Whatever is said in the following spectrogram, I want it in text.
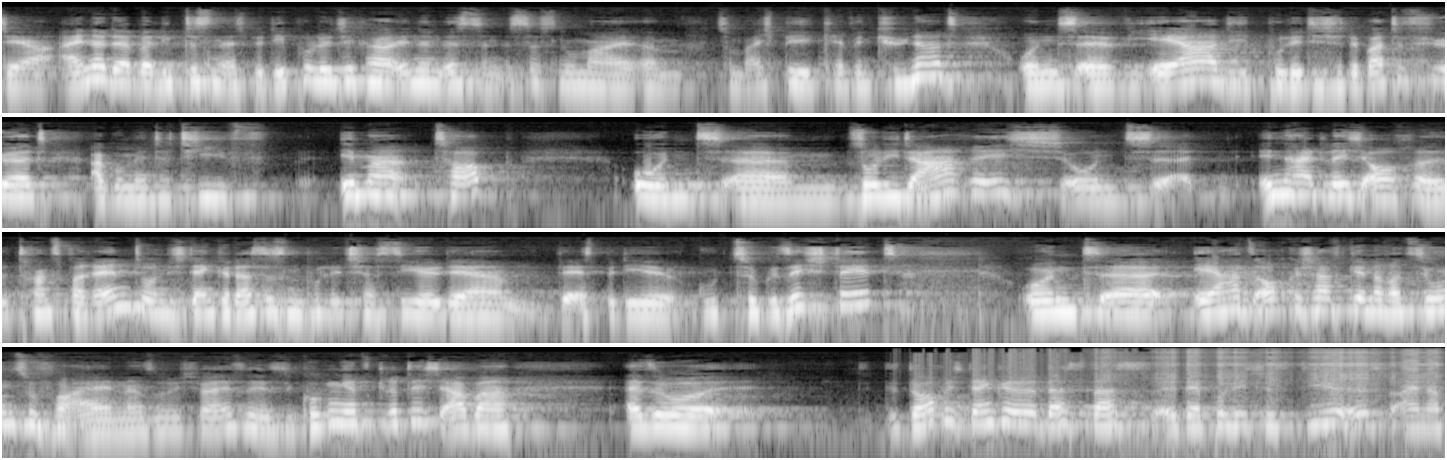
der einer der beliebtesten SPD-PolitikerInnen ist, dann ist das nun mal ähm, zum Beispiel Kevin Kühnert und äh, wie er die politische Debatte führt, argumentativ immer top und ähm, solidarisch und äh, inhaltlich auch äh, transparent. Und ich denke, das ist ein politischer Stil, der der SPD gut zu Gesicht steht. Und äh, er hat es auch geschafft, Generationen zu vereinen. Also ich weiß, Sie gucken jetzt kritisch, aber also doch, ich denke, dass das äh, der politische Stil ist einer,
